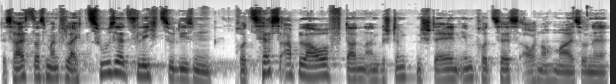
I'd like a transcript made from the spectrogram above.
Das heißt, dass man vielleicht zusätzlich zu diesem Prozessablauf dann an bestimmten Stellen im Prozess auch nochmal so eine,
